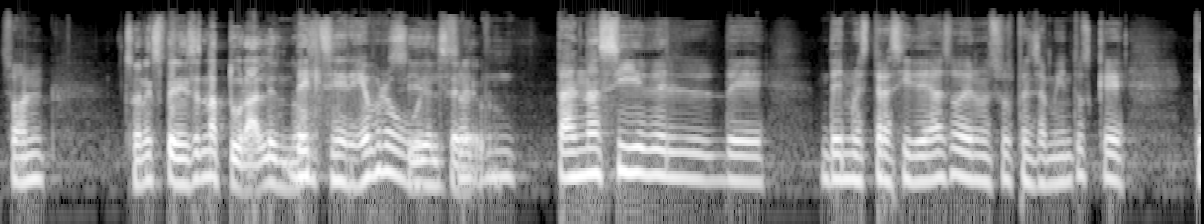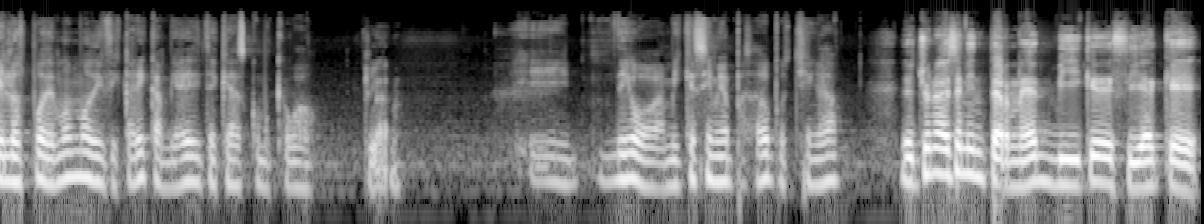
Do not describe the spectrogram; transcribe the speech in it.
Son, Son experiencias naturales, ¿no? del cerebro, Sí, güey. del Son cerebro. Tan así del, de, de nuestras ideas o de nuestros pensamientos que, que los podemos modificar y cambiar y te quedas como que wow. Claro. Y digo, a mí que sí me ha pasado, pues chingado. De hecho, una vez en internet vi que decía que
